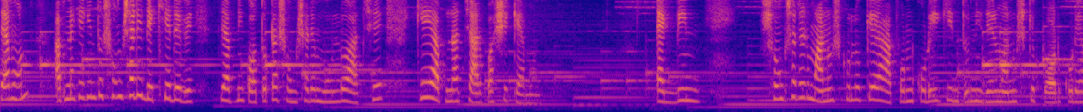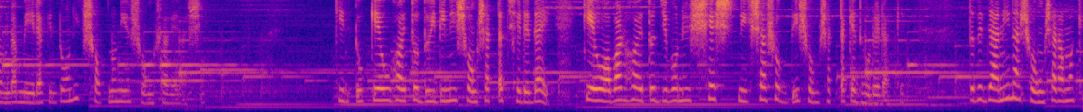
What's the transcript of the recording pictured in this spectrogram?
তেমন আপনাকে কিন্তু সংসারই দেখিয়ে দেবে যে আপনি কতটা সংসারে মূল্য আছে, কে আপনার চারপাশে কেমন। একদিন সংসারের মানুষগুলোকে আপন করেই কিন্তু নিজের মানুষকে পর করে আমরা মেয়েরা কিন্তু অনেক স্বপ্ন নিয়ে সংসারে আসি। কিন্তু কেউ হয়তো দুই দিনের সংসারটা ছেড়ে দেয়, কেউ আবার হয়তো জীবনের শেষ নিঃশ্বাস অবধি সংসারটাকে ধরে রাখে। তবে জানি না সংসার আমাকে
